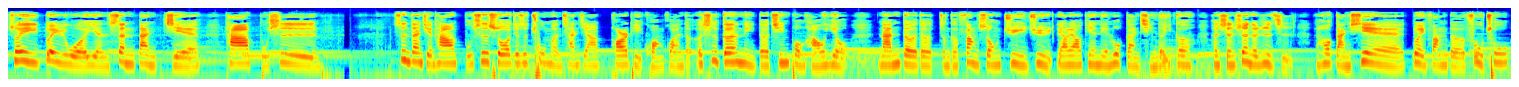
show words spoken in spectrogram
所以对于我而言，圣诞节它不是。圣诞节它不是说就是出门参加 party 狂欢的，而是跟你的亲朋好友难得的整个放松聚一聚、聊聊天、联络感情的一个很神圣的日子。然后感谢对方的付出。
